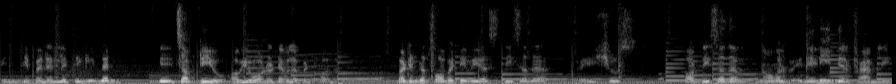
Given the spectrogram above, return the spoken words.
independently thinking, then it's up to you how you want to develop it further. But in the formative years, these are the issues, or these are the normal in any Indian family.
